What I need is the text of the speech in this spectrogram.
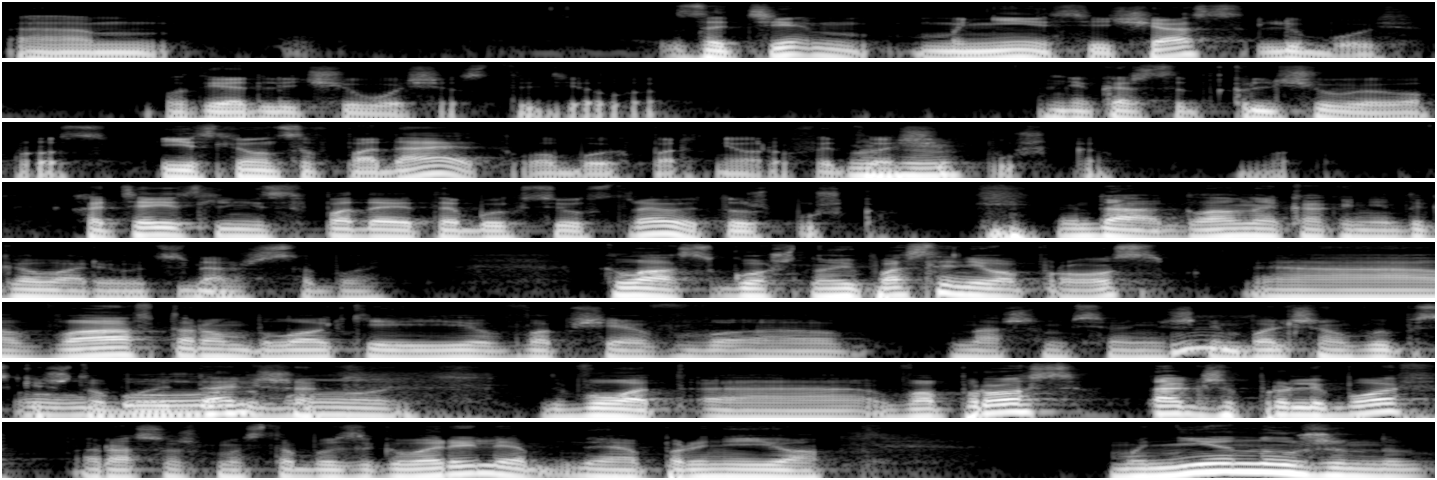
эм, затем мне сейчас любовь. Вот я для чего сейчас это делаю? Мне кажется, это ключевой вопрос. Если он совпадает у обоих партнеров, это Мгм. вообще пушка. Вот. Хотя, если не совпадает и обоих все устраивает, тоже пушка. Да, главное, как они договариваются Да. между собой. Класс, Гош, ну и последний вопрос. Э, Во втором блоке и вообще в э, нашем сегодняшнем большом выпуске, что будет дальше. Вот, э, вопрос также про любовь, раз уж мы с тобой заговорили про нее. Мне нужен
